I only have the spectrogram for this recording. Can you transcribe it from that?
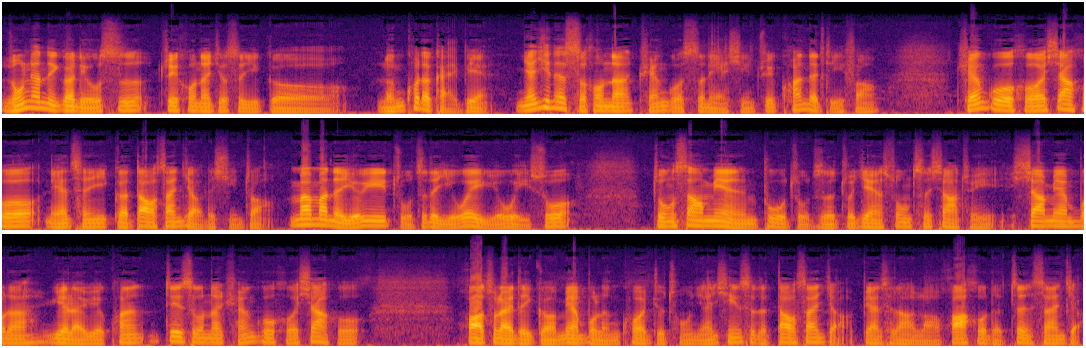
容量的一个流失，最后呢就是一个轮廓的改变。年轻的时候呢，颧骨是脸型最宽的地方，颧骨和下颌连成一个倒三角的形状。慢慢的，由于组织的移位与萎缩，中上面部组织逐渐松弛下垂，下面部呢越来越宽。这时候呢，颧骨和下颌画出来的一个面部轮廓，就从年轻时的倒三角变成了老化后的正三角。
